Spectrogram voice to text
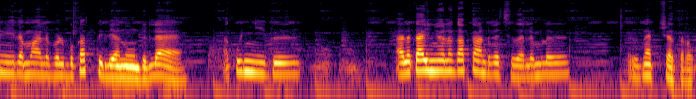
നീല മാല ബൾബ് കത്തില്ല എന്നുണ്ടല്ലേ ആ കുഞ്ഞിത്. അല്ല കഴിഞ്ഞ കൊല്ലം കത്താണ്ട് വെച്ചതല്ലേ നമ്മൾ നക്ഷത്രം.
